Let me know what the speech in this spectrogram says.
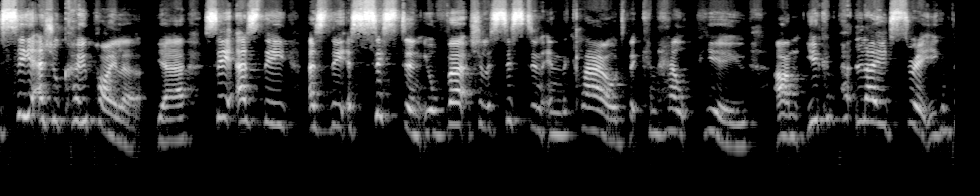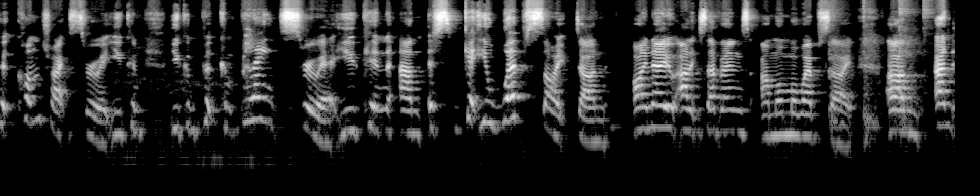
see it as your co-pilot yeah? See it as the as the assistant your virtual assistant in the cloud that can help you. Um, you can put loads through it. You can put contracts through it. You can you can put complaints through it. You can um, get your website done I know Alex Evans, I'm on my website. Um, and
